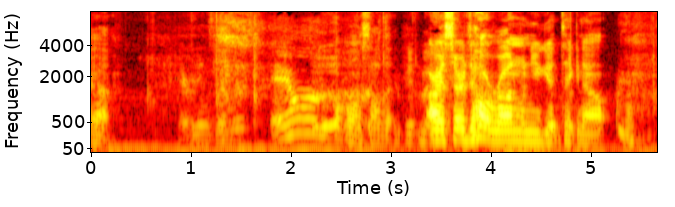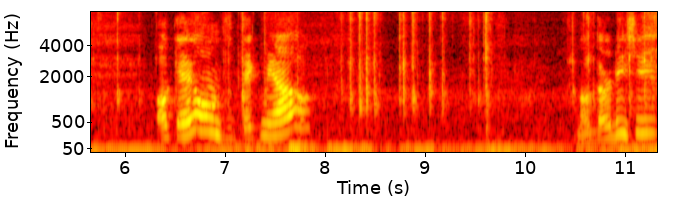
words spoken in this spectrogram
Yeah. Everything's numbers? Hey, Holmes. Almost it. Alright, sir, don't run when you get taken out. Okay, Holmes, take me out. No dirty shit.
